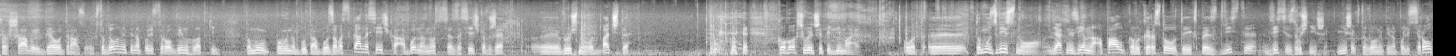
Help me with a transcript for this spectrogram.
шершавий йде одразу. Екструдований пінополістирол він гладкий. Тому повинна бути або заводська насічка, або наноситься засічка вже е, вручну. От бачите, кого швидше піднімає. От, е, тому, звісно, як нез'ємна опалубка використовувати XPS 200, 200 зручніше, ніж екструдований пінополістирол,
